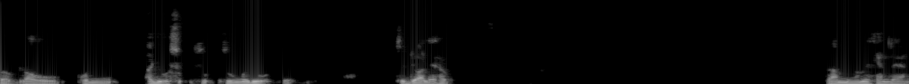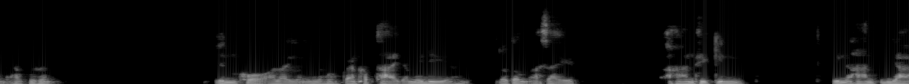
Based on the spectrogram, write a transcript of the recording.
พวกเราคนอายุสูสูสูงอายุ สุดยอดเลยครับกล้ามเนื้อไม่แข็งแรงนะครับเพื่อนเอ็นข้ออะไรอย่างนี้ครับการขับถ่ายจะไม่ดีนะเราต้องอาศัยอาหารที่กิน กินอาหารเป็นยา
